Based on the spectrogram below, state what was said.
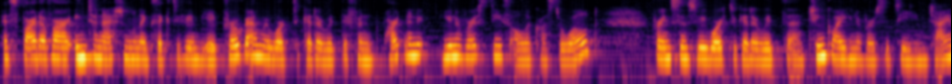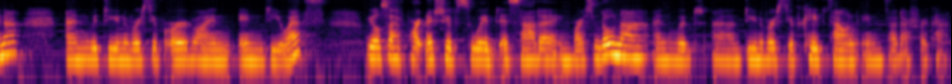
As part of our International Executive MBA program, we work together with different partner universities all across the world. For instance, we work together with uh, Tsinghua University in China and with the University of Irvine in the US. We also have partnerships with ESADE in Barcelona and with uh, the University of Cape Town in South Africa.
